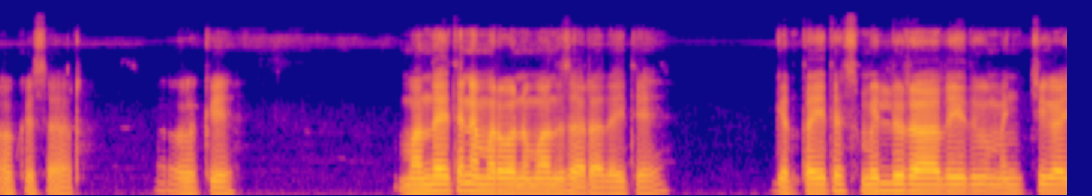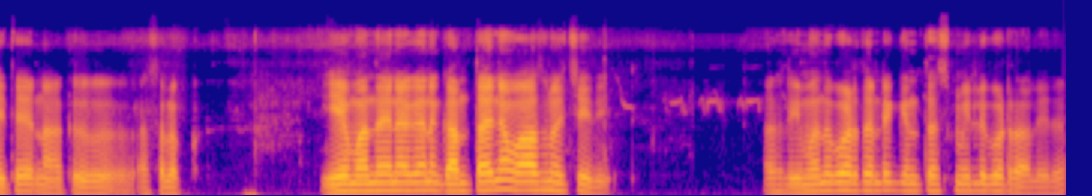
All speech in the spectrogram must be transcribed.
Okay sir. Okay. మందు అయితే నెంబర్ వన్ మంది సార్ అదైతే. గంత అయితే స్మెల్ రాలేదు మంచిగా అయితే నాకు అసలు ఏ మందు అయినా కానీ గంత అయినా వాసన వచ్చేది. అసలు ఈ మందు కొడుతుంటే గింత స్మెల్ కూడా రాలేదు.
